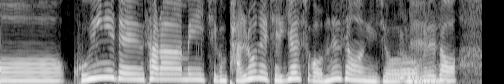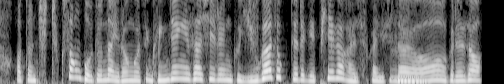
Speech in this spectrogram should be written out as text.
어, 고인이 된 사람이 지금 반론을 제기할 수가 없는 상황이죠. 네. 그래서 어떤 추측성 보도나 이런 것은 굉장히 사실은 그 유가족들에게 피해가 갈 수가 있어요. 음. 그래서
